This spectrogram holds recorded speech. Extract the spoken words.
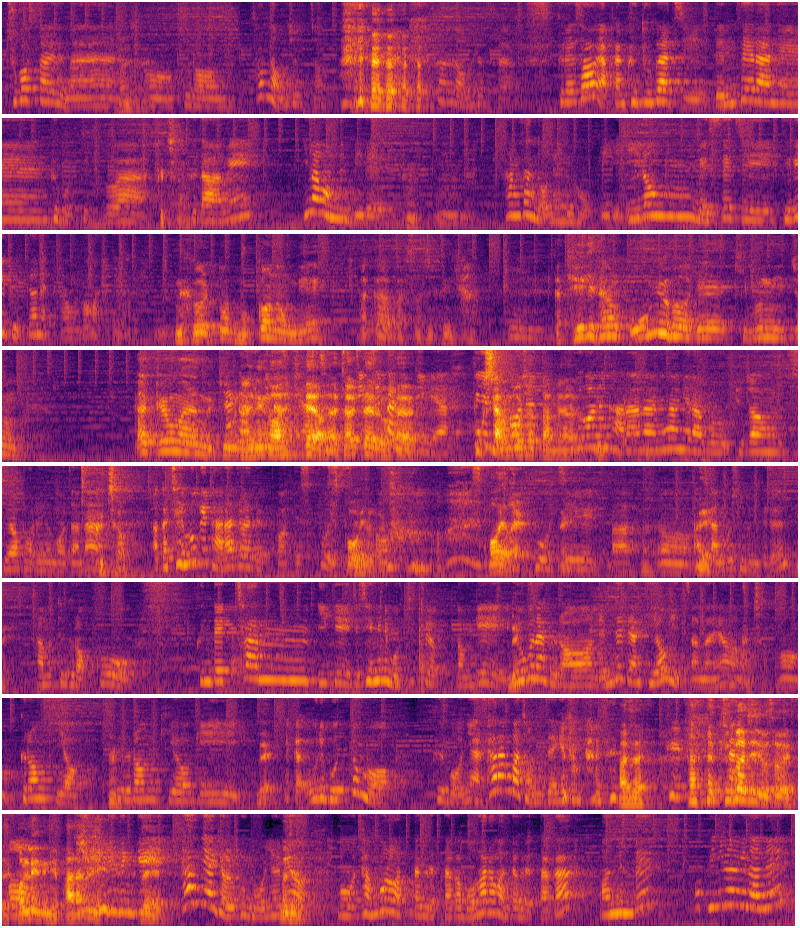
죽었어야 되나 맞아요. 어, 그런 선 넘으셨죠. 선 넘으셨어요. 그래서 약간 그 두 가지 냄새라는 그 모티프와 그쵸 그 다음에 희망 없는 미래, 음. 음, 항상 너네는 거기 이런 메시지들이 불편했던 것 같아요. 음. 근데 그걸 또 묶어놓은 게 아까 말씀하신 그 향. 음. 그러니까 되게 사람 오묘하게 기분이 좀 깔끔한 느낌은 아닌 것. 같아요 절대로 네. 혹시 그냥 안 그거는- 보셨다면 그거는 그- 가난한 향이라고 규정 지어 버리는 거잖아. 그쵸 아까 제목에 달아줘야 될 것 같아. 스포일. 스포일러. 어. 스포일러 보지 네. 마. 어, 아직 네. 안 보신 분들은 네. 아무튼 그렇고. 근데 참 이게 이제 재밌는 모티프였던 게 네. 누구나 그런 냄새에 대한 기억이 있잖아요. 그쵸. 어, 그런 기억, 음. 그런 기억이. 네 그러니까 우리 보통 뭐 그 뭐냐 사랑과 전쟁에 보면은 맞아요 그 두 가지 요소가 있어요 어, 걸리는 게 바람에 걸리는 게 네. 향이야 결국 뭐냐면 맞아요. 뭐 장 보러 갔다 그랬다가 뭐 하러 간다 그랬다가 왔는데 어 비닐향이 나네.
